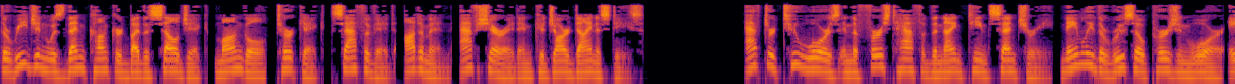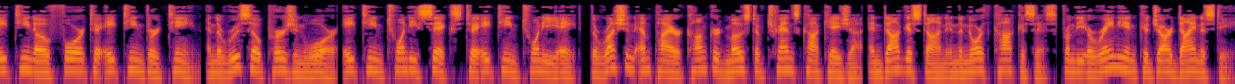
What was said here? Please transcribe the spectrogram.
The region was then conquered by the Seljuk, Mongol, Turkic, Safavid, Ottoman, Afsharid and Qajar dynasties. After two wars in the first half of the 19th century, namely the Russo-Persian War (1804–1813) and the Russo-Persian War (1826–1828), the Russian Empire conquered most of Transcaucasia and Dagestan in the North Caucasus from the Iranian Qajar dynasty,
